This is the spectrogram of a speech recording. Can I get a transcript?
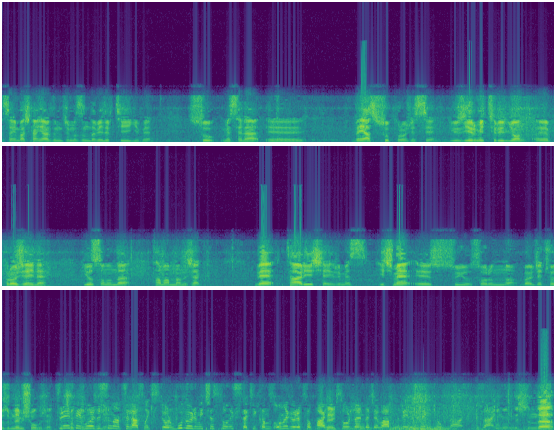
Sayın Başkan Yardımcımızın da belirttiği gibi su mesela e, Beyaz Su projesi 120 trilyon e, projeyle yıl sonunda tamamlanacak ve tarihi şehrimiz içme e, suyu sorununu böylece çözümlemiş olacak. Bu Cüneyt çok Bey bu arada önemli. şunu hatırlatmak istiyorum. Bu bölüm için son 3 dakikamız ona göre toparlayıp Peki. soruların da cevabını verirsek çok daha güzel. Bunun dışında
